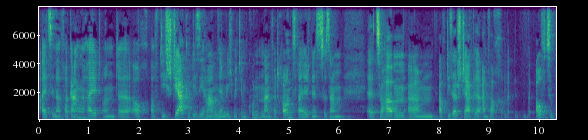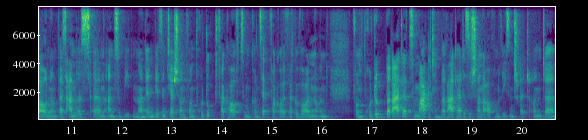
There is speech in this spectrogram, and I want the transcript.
als in der Vergangenheit und äh, auch auf die Stärke, die sie haben, nämlich mit dem Kunden ein Vertrauensverhältnis zusammen äh, zu haben, ähm, auf dieser Stärke einfach aufzubauen und was anderes ähm, anzubieten. Ne? Denn wir sind ja schon vom Produktverkauf zum Konzeptverkäufer geworden und vom Produktberater zum Marketingberater. Das ist schon auch ein Riesenschritt. Und äh,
